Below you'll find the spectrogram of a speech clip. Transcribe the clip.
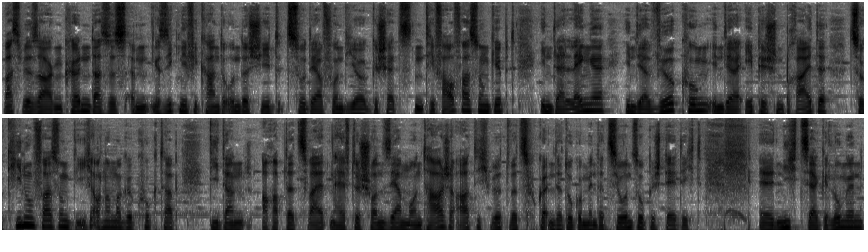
Was wir sagen können, dass es ähm, signifikante Unterschied zu der von dir geschätzten TV-Fassung gibt. Geguckt, in der Länge, in der Wirkung, in der epischen Breite zur Kinofassung, die ich auch nochmal geguckt habe, die dann auch ab der zweiten Hälfte schon sehr montageartig wird, wird sogar in der Dokumentation so bestätigt, äh, nicht sehr gelungen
